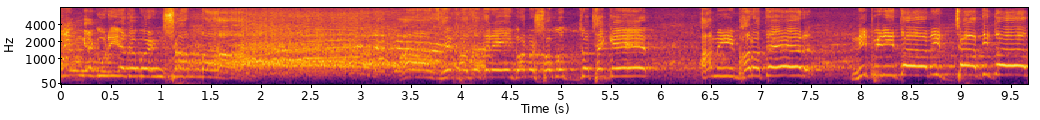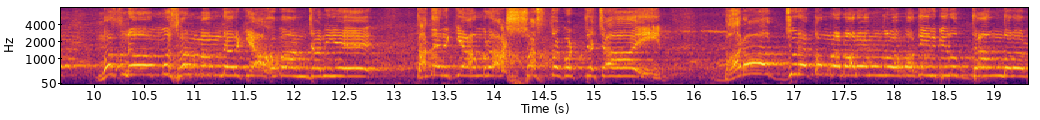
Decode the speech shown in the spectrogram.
ভেঙ্গে গুড়িয়ে দেবো ইনশাল্লাহ আজ হেফাজতের এই গণসমুদ্র থেকে আমি ভারতের নিপীড়িত, নির্যাতিত, মুসলিম মুসলমানদেরকে আহ্বান জানিয়ে তাদেরকে আমরা আশ্বস্ত করতে চাই। ভারত জুড়ে তোমরা নরেন্দ্র মোদীর বিরুদ্ধে আন্দোলন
